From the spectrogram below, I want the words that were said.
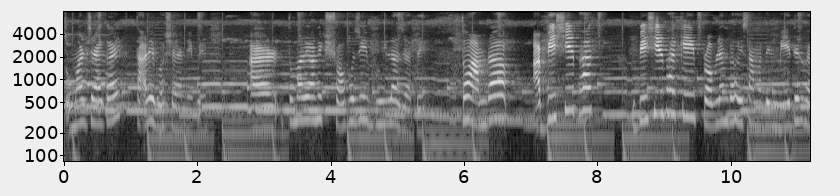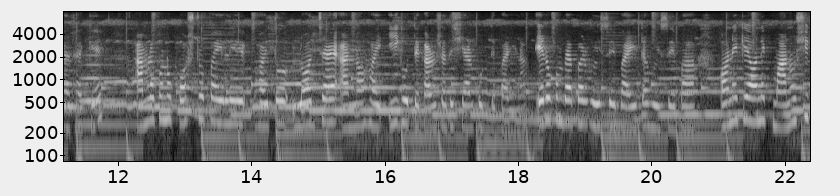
তোমার জায়গায় তারে বসায় নেবে। আর তোমারে অনেক সহজেই ভুইলা যাবে। তো আমরা বেশিরভাগ বেশিরভাগ এই প্রবলেমটা হয়েছে আমাদের মেয়েদের হয়ে থাকে। আমরা কোনো কষ্ট পাইলে হয়তো লজ্জায় আর না হয় ইগোতে কারোর সাথে শেয়ার করতে পারি না। এরকম ব্যাপার হয়েছে বা এটা হয়েছে বা অনেকে অনেক মানসিক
